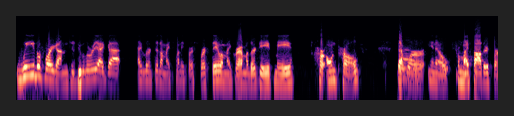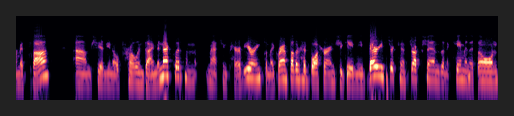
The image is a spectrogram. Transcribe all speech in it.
way before I got into jewelry. I got I learned it on my 21st birthday when my grandmother gave me her own pearls that were, you know, from my father's bar mitzvah. Um, she had, you know, pearl and diamond necklace and matching pair of earrings that my grandfather had bought her, and she gave me very strict instructions, and it came in its own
